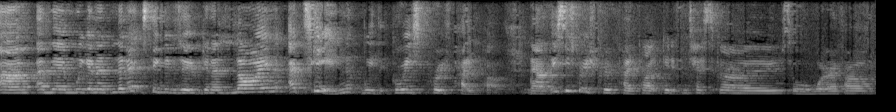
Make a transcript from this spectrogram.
Um, and then we're gonna. The next thing we're gonna do, we're gonna line a tin with grease-proof paper. Now this is grease-proof paper. Get it from Tesco's or wherever.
